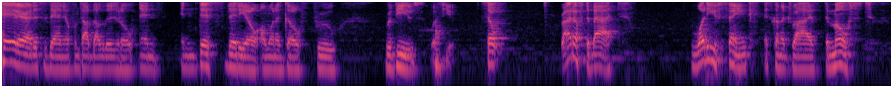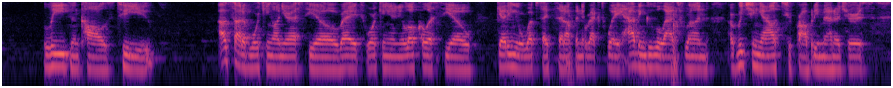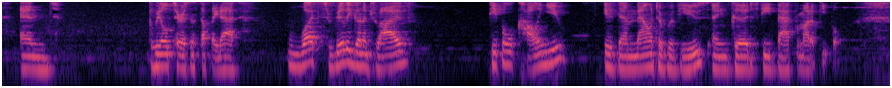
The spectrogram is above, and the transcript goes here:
Hey there, this is Daniel from Top Dog Digital, and in this video, I want to go through reviews with you. So, right off the bat, what do you think is going to drive the most leads and calls to you outside of working on your SEO, right? Working on your local SEO, getting your website set up in the correct way, having Google Ads run, uh, reaching out to property managers and realtors and stuff like that. What's really going to drive people calling you is the amount of reviews and good feedback from other people.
